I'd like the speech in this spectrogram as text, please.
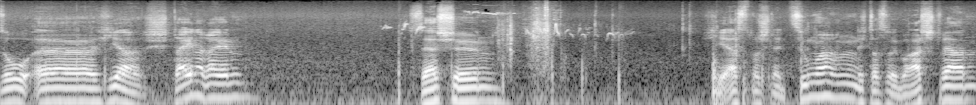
So, äh, hier, Steine rein. Sehr schön. Hier erstmal schnell zumachen, nicht, dass wir überrascht werden.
